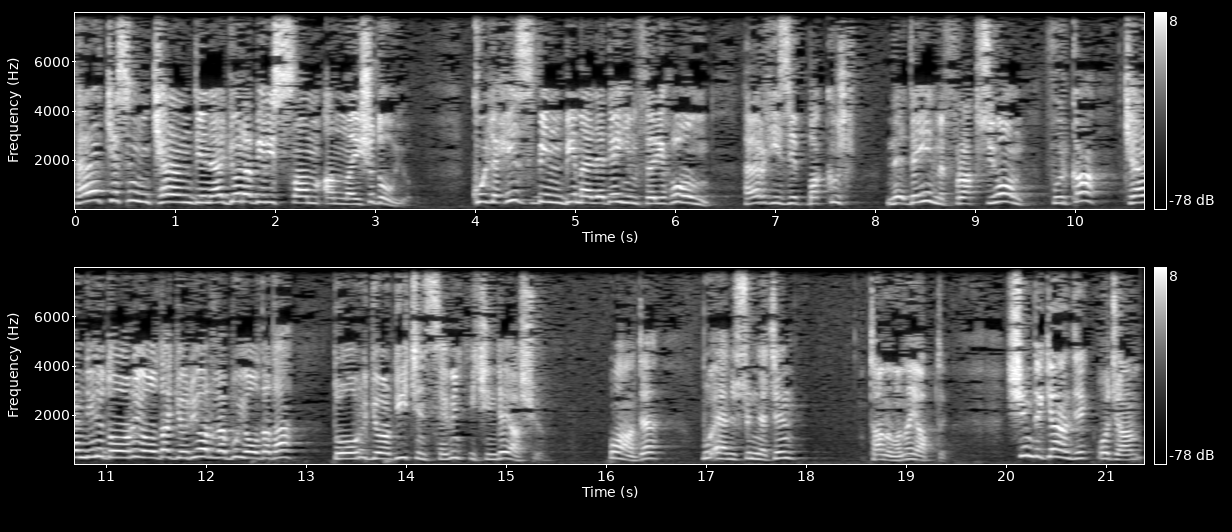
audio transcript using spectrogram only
herkesin kendine göre bir İslam anlayışı doğuyor. Kul hizbin bime ledehim ferihun. Her hizip bakış ne değil mi? Fraksiyon, fırka kendini doğru yolda görüyor ve bu yolda da doğru gördüğü için sevinç içinde yaşıyor. Bu halde bu ehl sünnetin tanımını yaptık. Şimdi geldik hocam.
